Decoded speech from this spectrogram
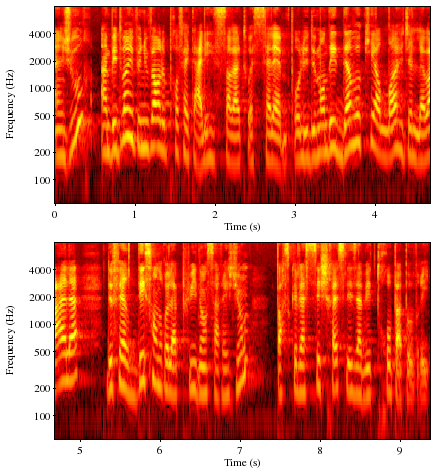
Un jour, un bédouin est venu voir le prophète wassalam, pour lui demander d'invoquer Allah de faire descendre la pluie dans sa région parce que la sécheresse les avait trop appauvris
